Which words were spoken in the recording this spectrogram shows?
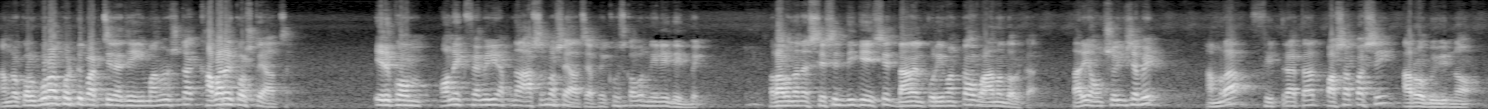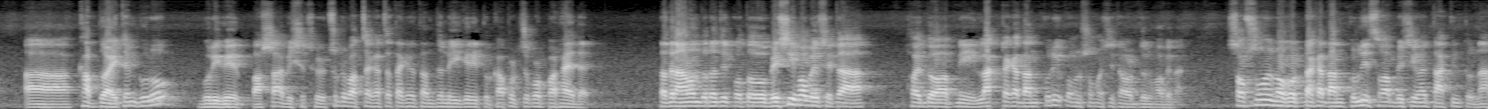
আমরা কল্পনা করতে পারছি না যে এই মানুষটা খাবারের কষ্টে আছে। এরকম অনেক ফ্যামিলি আপনার আশেপাশে আছে, আপনি খোঁজখবর নিলেই দেখবেন। রমাদানের শেষের দিকে এসে দামের পরিমাণটাও বাড়ানো দরকার। তারই অংশ হিসাবে আমরা ফিতরাটার পাশাপাশি আরও বিভিন্ন খাদ্য আইটেমগুলো গরিবের বাসা, বিশেষ করে ছোটো বাচ্চা কাচ্চা থাকে তার জন্য ঈদের একটু কাপড় চোপড় পাঠায় দেয়। তাদের আনন্দটা যে কত বেশি হবে সেটা হয়তো আপনি লাখ টাকা দান করে কোনো সময় সেটা অর্জন হবে না। সবসময় নগদ টাকা দান করলে সব বেশি হয় তা কিন্তু না।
